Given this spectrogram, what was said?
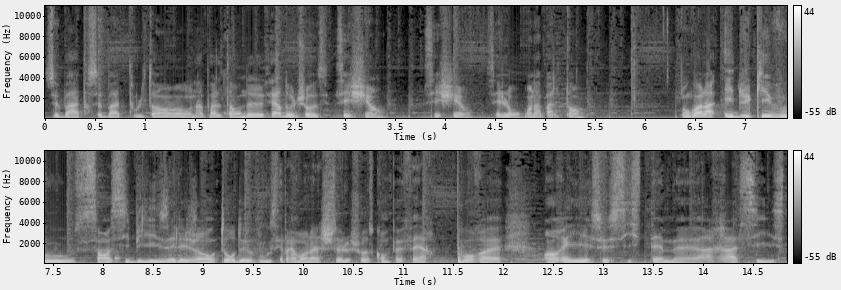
se battre, se battre tout le temps, on n'a pas le temps de faire d'autres choses. C'est chiant, c'est chiant, c'est long, on n'a pas le temps. Donc voilà, éduquez-vous, sensibilisez les gens autour de vous. C'est vraiment la seule chose qu'on peut faire pour euh, enrayer ce système euh, raciste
